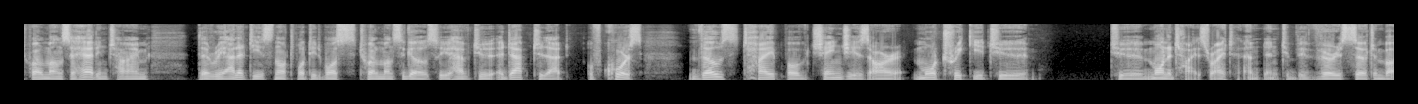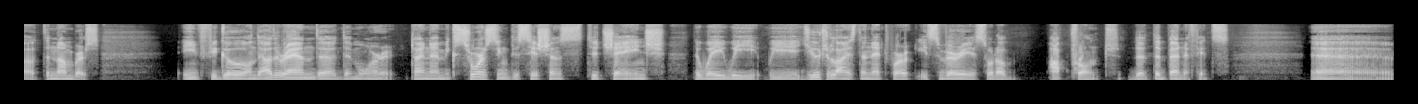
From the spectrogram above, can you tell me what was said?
12 months ahead in time the reality is not what it was 12 months ago. So you have to adapt to that. Of course those type of changes are more tricky to to monetize right? And, and to be very certain about the numbers. If you go on the other end the, the more dynamic sourcing decisions to change the way we we utilize the network is very sort of upfront the the benefits. Uh,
